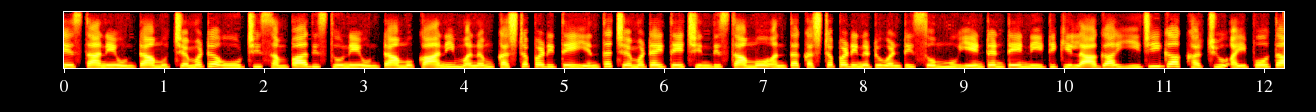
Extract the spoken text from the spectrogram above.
చేస్తానే ఉంటాము చెమట ఊడ్చి చేస్తూనే ఉంటాము కానీ మనం కష్టపడితే ఎంత చెమటైతే చిందిస్తామో అంత కష్టపడినటువంటి సొమ్ము ఏంటంటే నీటికి లాగా ఈజీగా ఖర్చు అయిపోతా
